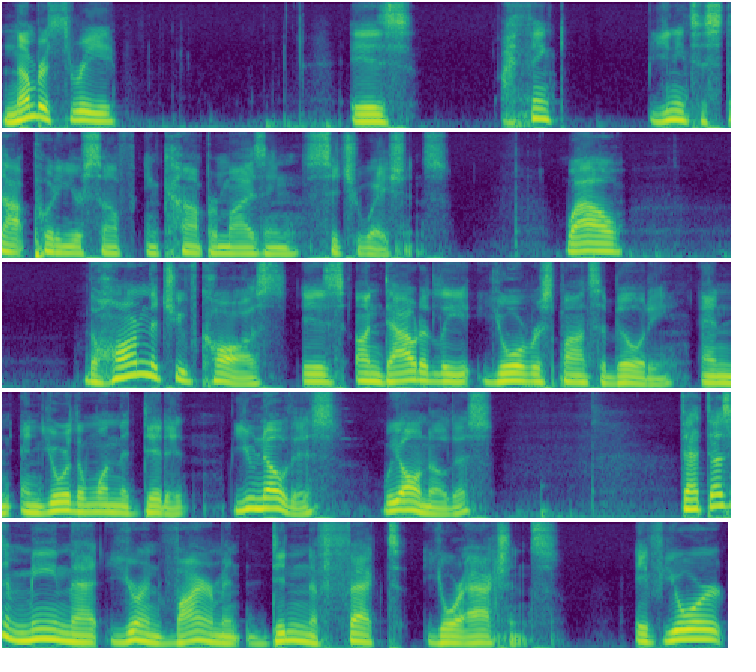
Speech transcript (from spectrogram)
Number 3 is I think you need to stop putting yourself in compromising situations. While the harm that you've caused is undoubtedly your responsibility and and you're the one that did it. You know this. We all know this. That doesn't mean that your environment didn't affect your actions. If you're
